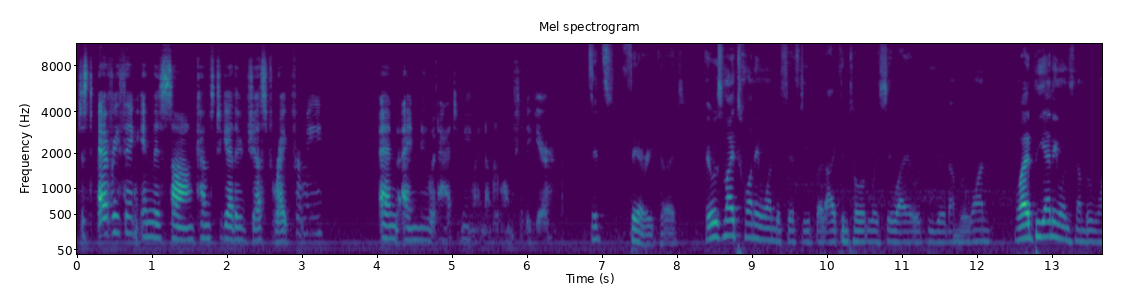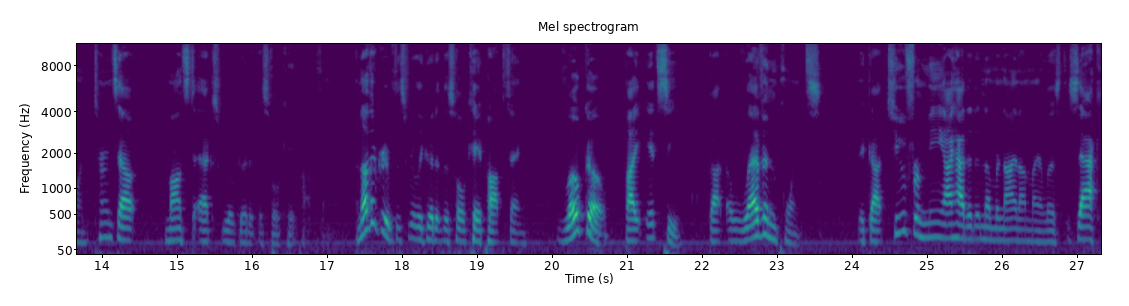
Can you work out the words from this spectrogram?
just everything in this song comes together just right for me. And I knew it had to be my number one for the year. It's very good. It was my 21 to 50, but I can totally see why it would be your number one. Why it'd be anyone's number one. Turns out Monsta X real good at this whole K-pop thing. Another group that's really good at this whole K-pop thing, Loco by ITZY, got 11 points. It got two from me. I had it at number nine on my list. Zach,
